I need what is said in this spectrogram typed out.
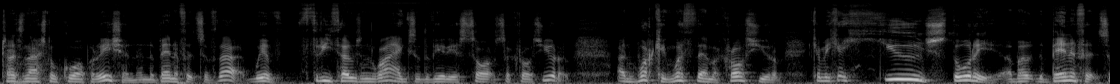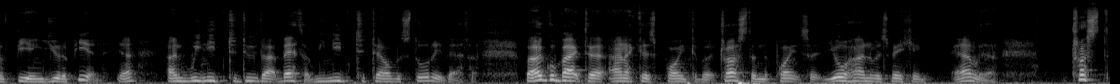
transnational cooperation and the benefits of that. We have 3,000 lags of the various sorts across Europe, and working with them across Europe can make a huge story about the benefits of being European. Yeah, and we need to do that better. We need to tell the story better. But I go back to Annika's point about trust and the points that Johan was making earlier. Trust,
